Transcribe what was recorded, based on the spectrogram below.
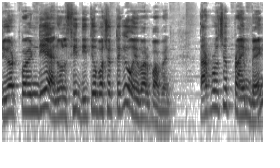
রিওয়ার্ড পয়েন্ট দিয়ে অ্যানুয়াল ফি দ্বিতীয় বছর থেকে ওয়েবার পাবেন। তারপর হচ্ছে prime bank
